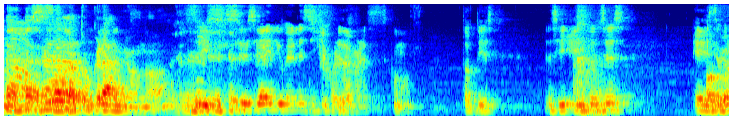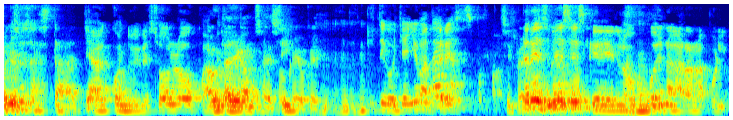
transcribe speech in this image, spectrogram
no, o Se guarda tu cráneo, ¿no? Sí, sí, sí, hay niveles y Jeffrey. Dahmer es como top 10. Sí, entonces, eh, Ok, según ok. eso es hasta ya cuando vive solo. Cuando, Ahorita llegamos a eso, Sí. ok, ok. Entonces, digo, ya lleva tres. Sí, perdón, tres veces que lo pueden agarrar la poli.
